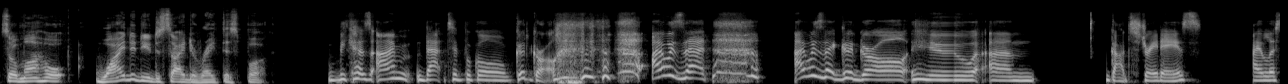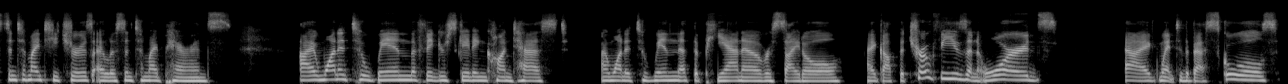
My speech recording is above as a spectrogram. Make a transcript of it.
So, Majo, why did you decide to write this book? Because I'm that typical good girl. I was that I was that good girl who um, got straight A's. I listened to my teachers, I listened to my parents. I wanted to win the figure skating contest. I wanted to win at the piano recital. I got the trophies and awards. I went to the best schools.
